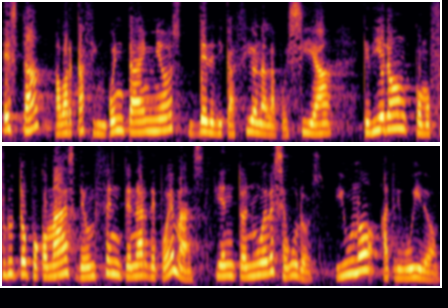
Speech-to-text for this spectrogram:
esta abarca 50 años de dedicación a la poesía que dieron como fruto poco más de un centenar de poemas, 109 seguros y uno atribuido,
